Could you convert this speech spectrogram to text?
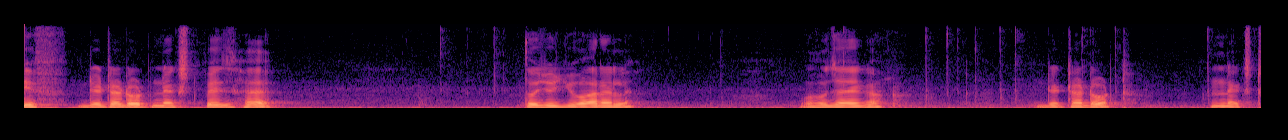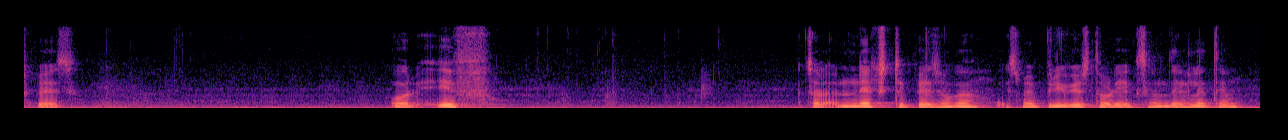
if data dot next page है तो जो यू आर एल है, वो हो जाएगा डेटा डॉट नेक्स्ट पेज और इफ़ चलो नेक्स्ट पेज होगा, इसमें प्रीवियस थोड़ी एक सेकंड देख लेते हैं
